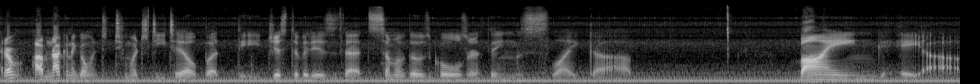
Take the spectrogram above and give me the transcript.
I don't. I'm not going to go into too much detail, but the gist of it is that some of those goals are things like uh, buying a uh,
